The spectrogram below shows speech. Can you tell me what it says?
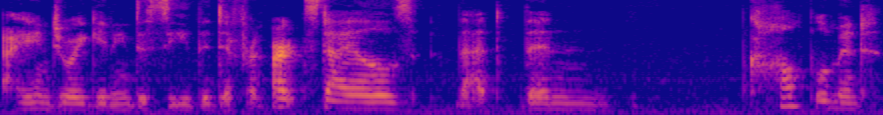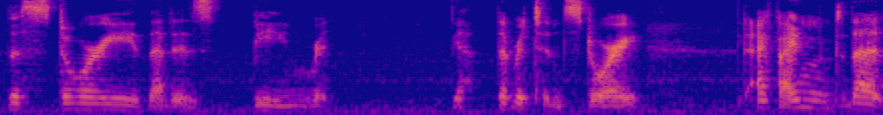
I enjoy getting to see the different art styles that then complement the story that is being written. Yeah, the written story. I find that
